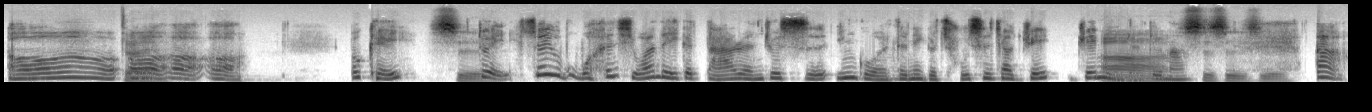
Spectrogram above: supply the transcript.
哦，对哦哦哦，OK，是对，所以我很喜欢的一个达人就是英国的那个厨师叫 J Jamie 的，对吗？是是是啊。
